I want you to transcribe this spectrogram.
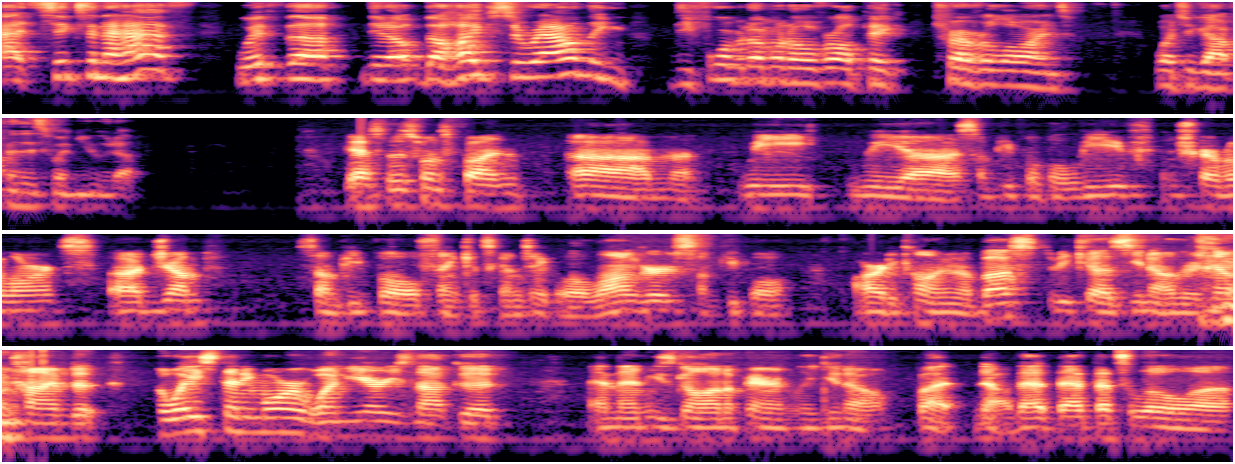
at six and a half with the you know the hype surrounding the former number one overall pick Trevor Lawrence. What you got for this one, Yehuda? Yeah, so this one's fun. Um, we we uh, some people believe in Trevor Lawrence uh, jump. Some people think it's going to take a little longer. Some people are already calling him a bust because you know there's no time to, to waste anymore. One year he's not good, and then he's gone apparently. You know, but no, that that that's a little uh,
